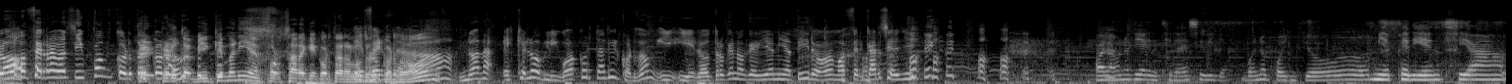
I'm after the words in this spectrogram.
los ojos cerrados así, pum, cortó el Pero, pero cordón. también qué manía en forzar a que cortara al otro el cordón. Nada, es que lo obligó a cortar el cordón y, y el otro que no quería ni a tiro, vamos a acercarse allí. Hola, buenos días, Cristina de Sevilla. Bueno, pues yo, mi experiencia,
